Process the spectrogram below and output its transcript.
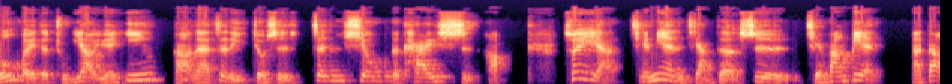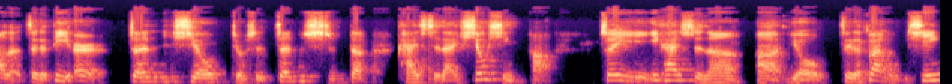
轮回的主要原因，好，那这里就是真修的开始，哈，所以呀、前面讲的是前方便，那到了这个第二真修，就是真实的开始来修行，哈，所以一开始呢，啊，有这个断五心，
